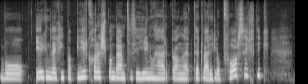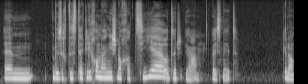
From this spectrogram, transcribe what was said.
wo irgendwelche Papierkorrespondenzen sind hin und her gegangen, dort wäre ich glaube vorsichtig, ähm, weil sich das dann gleich auch manchmal noch ziehen kann oder ja, weiß nicht. Genau,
